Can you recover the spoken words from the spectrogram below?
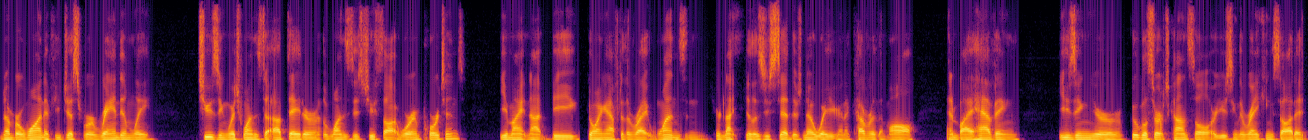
number one, if you just were randomly choosing which ones to update or the ones that you thought were important, you might not be going after the right ones. And you're not, as you said, there's no way you're going to cover them all. And by having using your Google Search Console or using the rankings audit,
